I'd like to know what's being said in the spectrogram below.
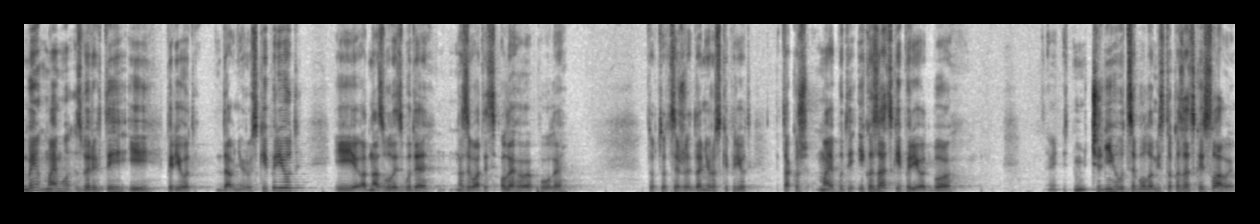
Ми маємо зберегти і період давньоруський період, і одна з вулиць буде називатись Олегове поле, тобто це вже давньоруський період. Також має бути і козацький період, бо Чернігів це було місто козацької слави,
